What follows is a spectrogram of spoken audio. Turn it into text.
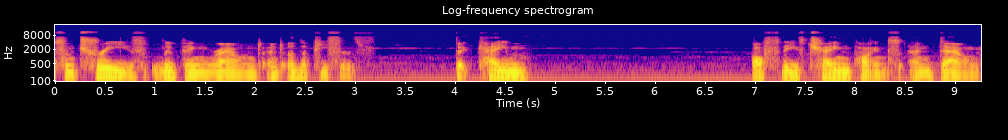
some trees looping round and other pieces that came off these chain points and down.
